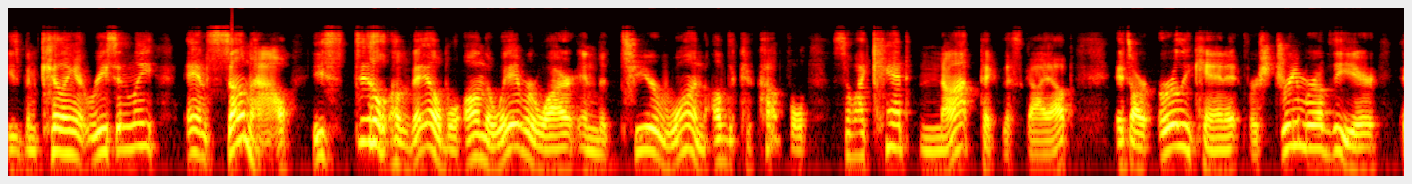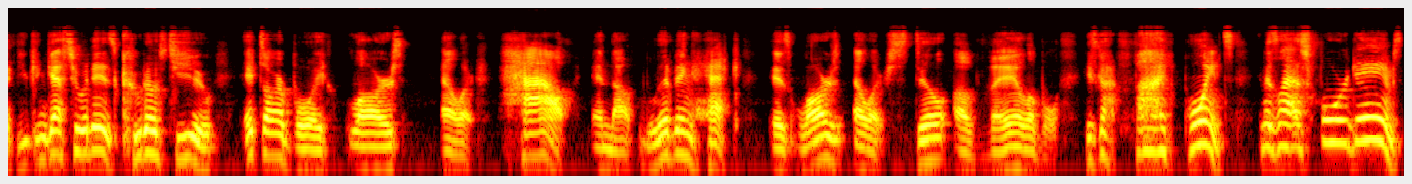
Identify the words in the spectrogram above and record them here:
He's been killing it recently, and somehow he's still available on the waiver wire in the tier one of the KKUPFL. So I can't not pick this guy up. It's our early candidate for streamer of the year. If you can guess who it is, kudos to you. It's our boy Lars Eller. How in the living heck is Lars Eller still available? He's got five points in his last four games.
